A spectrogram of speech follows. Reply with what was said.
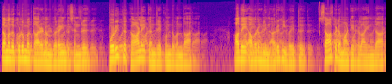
தமது குடும்பத்தாரிடம் விரைந்து சென்று பொறித்த காளை கன்றை கொண்டு வந்தார். அதை அவர்களின் அருகில் வைத்து சாப்பிட மாட்டீர்களா என்றார்.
